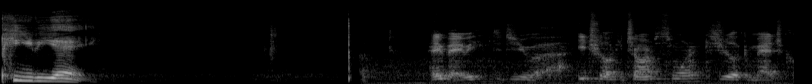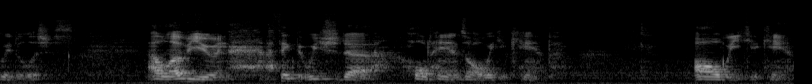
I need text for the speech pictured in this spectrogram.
PDA. Hey, baby, did you uh, eat your Lucky Charms this morning? Because you're looking magically delicious. I love you, and I think that we should uh, hold hands all week at camp. All week at camp,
